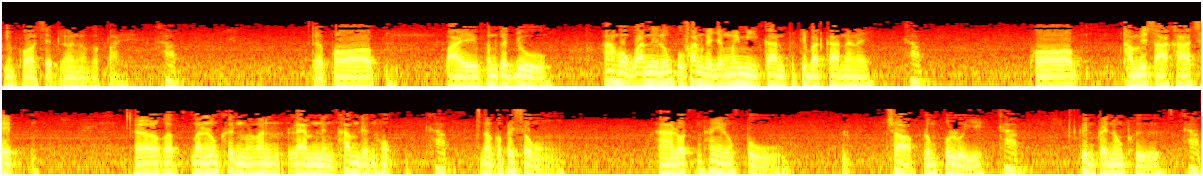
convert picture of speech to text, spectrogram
แล้วพอเสร็จแล้วเราก็ไปครับ แต่พอไปเพิ่นก็อยู่ห้าหกวันนี้หลวงปู่ฟั่นก็ยังไม่มีการปฏิบัติการอะไร ครับ พอทำวิสาขาเสร็จ แล้วเราก็วันรุ่งขึ้นมาวันแรมหนึ่งค่ำเดือนหกครับ เราก็ไปส่งหารถให้หลวงปู่ ชอบหลวงปู่หลุยครับ ขึ้นไปหนองผือครับ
